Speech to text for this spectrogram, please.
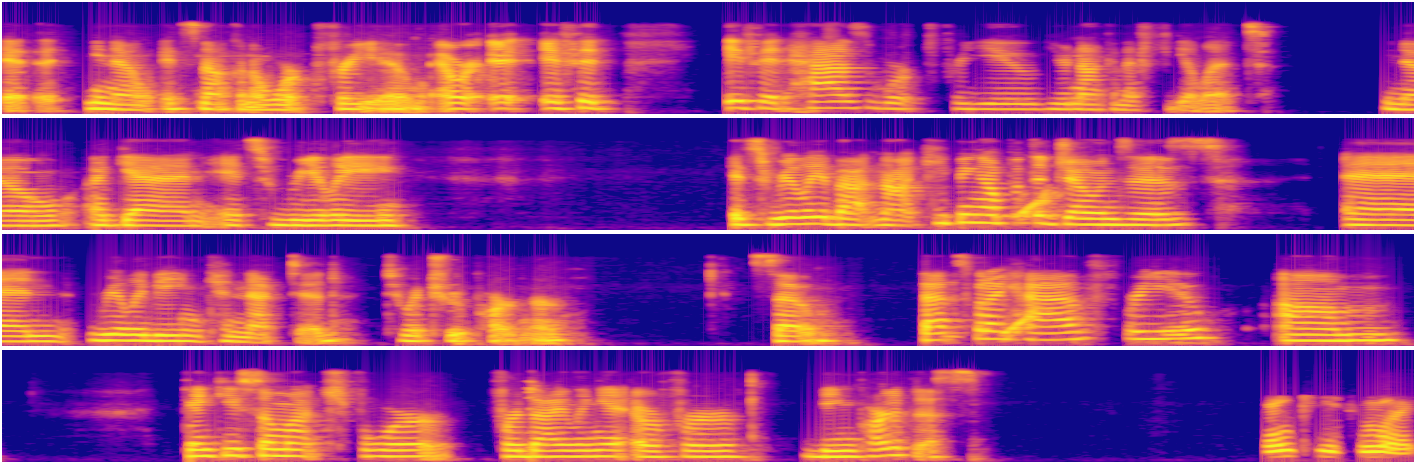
it, you know it's not going to work for you. Or it, if it if it has worked for you you're not going to feel it. You know again it's really it's really about not keeping up with the joneses and really being connected to a true partner so that's what i have for you um thank you so much for for dialing it or for being part of this Thank you so much.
